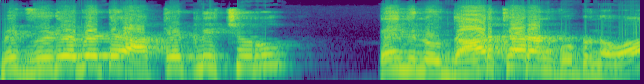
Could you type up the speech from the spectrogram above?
మీకు వీడియో పెట్టే అక్కెట్లు ఇచ్చారు? ఏంది నువ్వు దార్కార్ అనుకుంటున్నావా?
